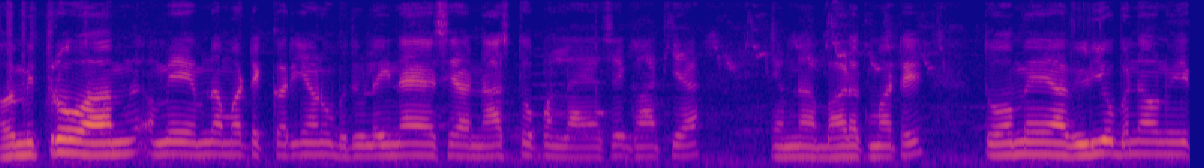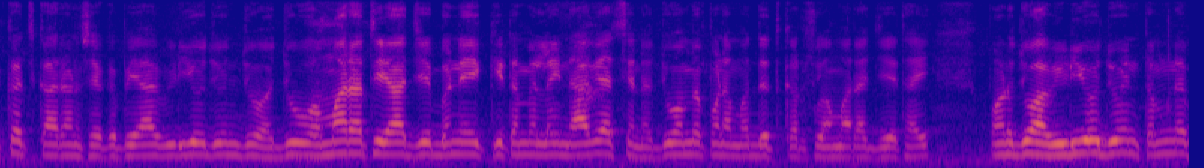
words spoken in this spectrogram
હવે મિત્રો, આમ અમે એમના માટે કરિયાણું બધું લઈને આવ્યા છે આ નાસ્તો પણ લાવ્યા છે ગાંઠિયા એમના બાળક માટે. તો અમે આ વીડિયો બનાવવાનું એક જ કારણ છે કે ભાઈ આ વીડિયો જોઈને જો હજુ અમારાથી આ જે બને એ કીટ અમે લઈને આવ્યા છે ને, હજુ અમે પણ મદદ કરશું અમારા જે થાય. પણ જો આ વીડિયો જોઈને તમને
